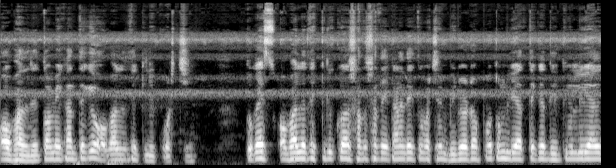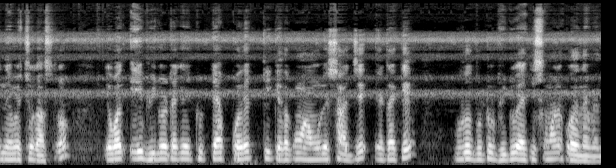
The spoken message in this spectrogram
ওভারলে তো আমি এখান থেকে ওভারলেতে ক্লিক করছি। তো গাইস ওভারলেতে ক্লিক করার সাথে সাথে এখানে দেখতে পাচ্ছেন ভিডিওটা প্রথম লেয়ার থেকে দ্বিতীয় লেয়ারে নেমে চলে আসলো। এবার এই ভিডিওটাকে একটু ট্যাপ করে ঠিক এরকম আঙুলের সাহায্যে এটাকে পুরো দুটো ভিডিও একই সময় করে নেবেন।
